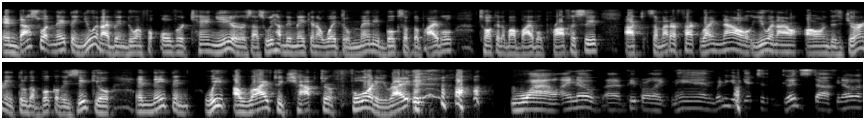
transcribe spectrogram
And that's what Nathan, you and I have been doing for over 10 years as we have been making our way through many books of the Bible, talking about Bible prophecy. Uh, as a matter of fact, right now, you and I are on this journey through the book of Ezekiel. And Nathan, we arrived to chapter 40, right? wow. I know uh, people are like, man, when are you going to get to the good stuff? You know,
